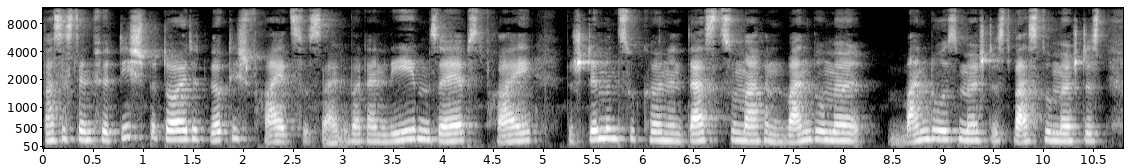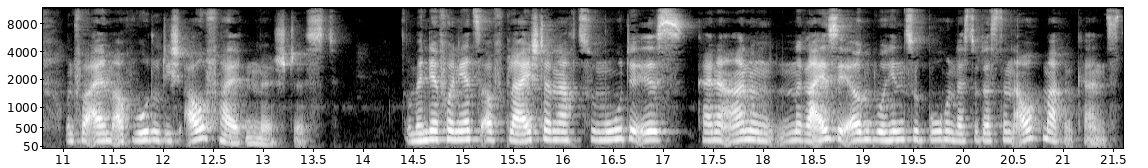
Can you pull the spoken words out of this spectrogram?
was es denn für dich bedeutet, wirklich frei zu sein, über dein Leben selbst frei bestimmen zu können, das zu machen, wann du, wann du es möchtest, was du möchtest und vor allem auch, wo du dich aufhalten möchtest. Und wenn dir von jetzt auf gleich danach zumute ist, keine Ahnung, eine Reise irgendwo hin zu buchen, dass du das dann auch machen kannst.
